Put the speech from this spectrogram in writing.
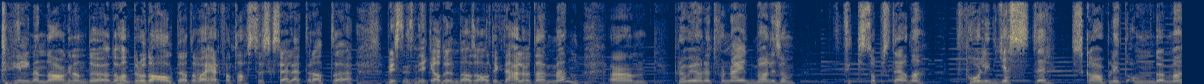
Til den dagen han døde. Og han trodde alltid at det var helt fantastisk selv etter at uh, businessen gikk ad undas og alt gikk til helvete. Men um, prøv å gjøre ham litt fornøyd med å liksom fikse opp stedet. Få litt gjester. Skap litt omdømme.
